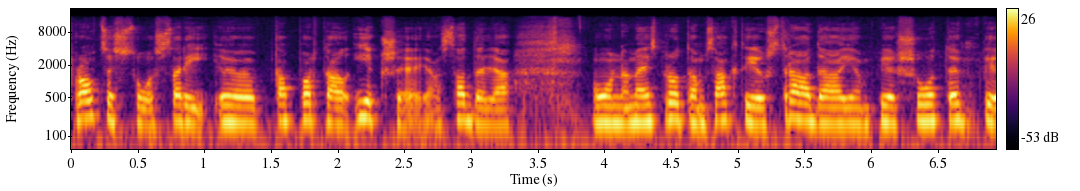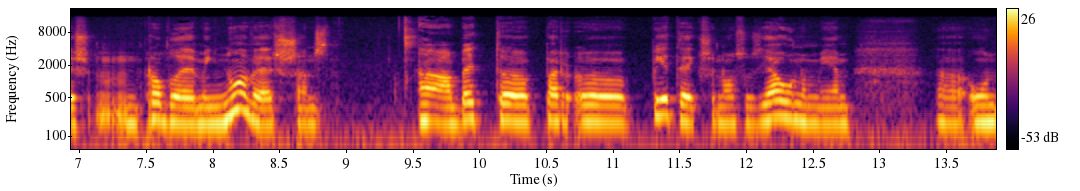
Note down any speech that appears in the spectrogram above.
procesos, arī tā portāla iekšējā sadaļā. Un mēs, protams, aktīvi strādājam pie šo te, pie problēmu novēršanas, bet par pieteikšanos uz jaunumiem. Uh, un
